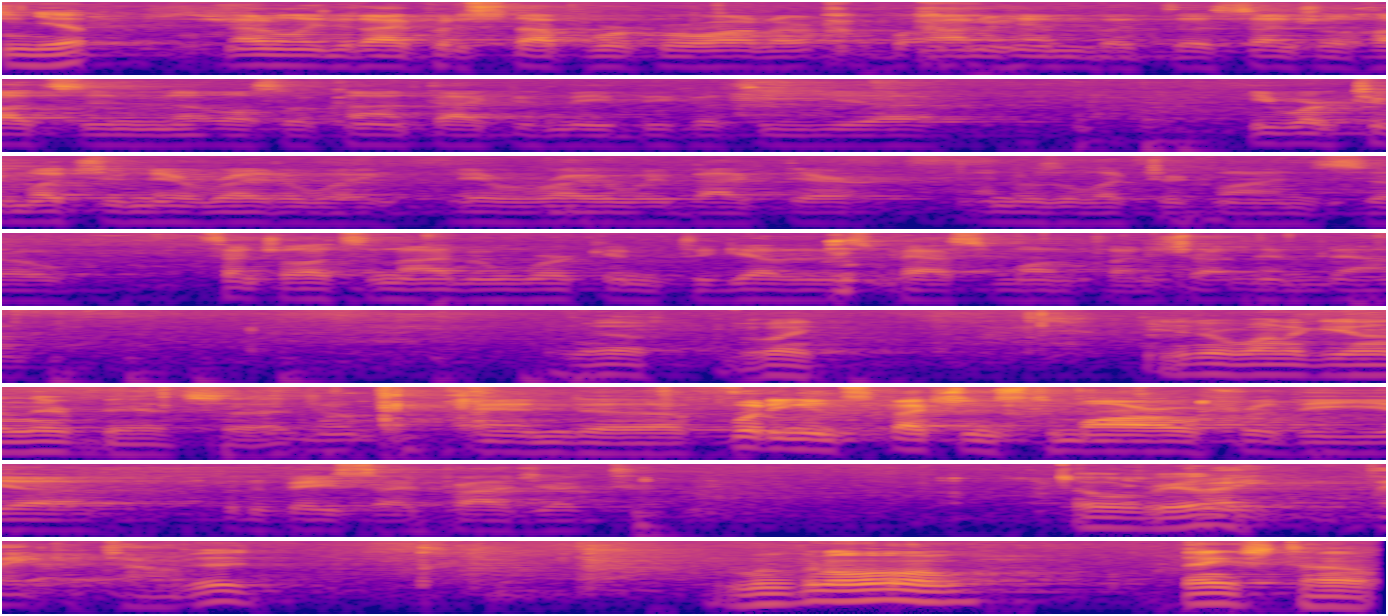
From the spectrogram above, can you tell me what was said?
Yep. Not only did I put a stop work order on him, but uh, Central Hudson also contacted me because he, uh, he worked too much in there right away. They were right away back there on those electric lines. So Central Hudson and I have been working together this past month on shutting them down. Yeah, boy. You don't want to get on their bad side. And uh, footing inspections tomorrow for the, uh, for the Bayside project. Oh, really? Great, thank you, Tom. Good. Moving along. Thanks, Tom.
